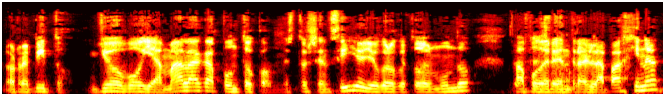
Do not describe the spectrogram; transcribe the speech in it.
Lo repito, yovoyamálaga.com. Esto es sencillo, yo creo que todo el mundo va a poder entrar en la página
